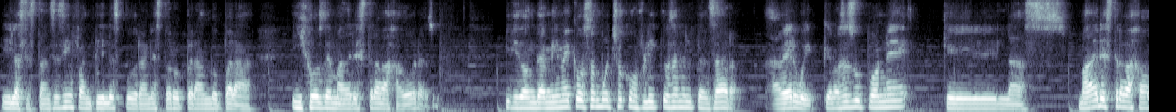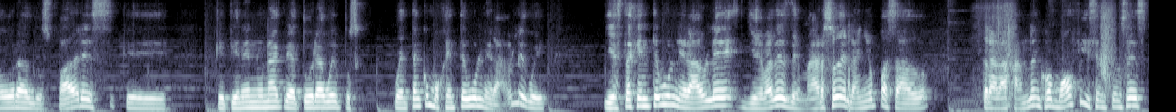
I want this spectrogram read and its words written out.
y las estancias infantiles podrán estar operando para hijos de madres trabajadoras. Y donde a mí me causa mucho conflictos en el pensar, a ver, güey, que no se supone que las madres trabajadoras, los padres que, que tienen una criatura, güey, pues cuentan como gente vulnerable, güey. Y esta gente vulnerable lleva desde marzo del año pasado trabajando en home office. Entonces,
